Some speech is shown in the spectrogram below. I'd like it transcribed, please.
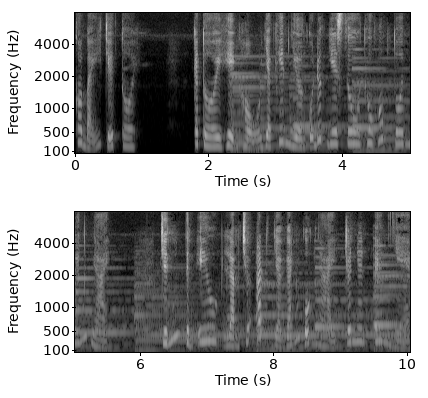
có bảy chữ tôi. Cái tôi hiền hậu và khiêm nhường của Đức Giêsu thu hút tôi mến Ngài. Chính tình yêu làm cho ách và gánh của Ngài trở nên êm nhẹ.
